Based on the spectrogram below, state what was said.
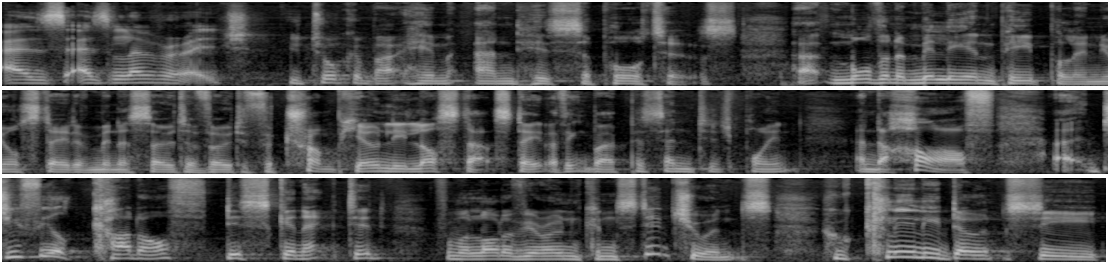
as, as leverage. You talk about him and his supporters. Uh, more than a million people in your state of Minnesota voted for Trump. He only lost that state, I think, by a percentage point and a half. Uh, do you feel cut off, disconnected from a lot of your own constituents who clearly don't see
